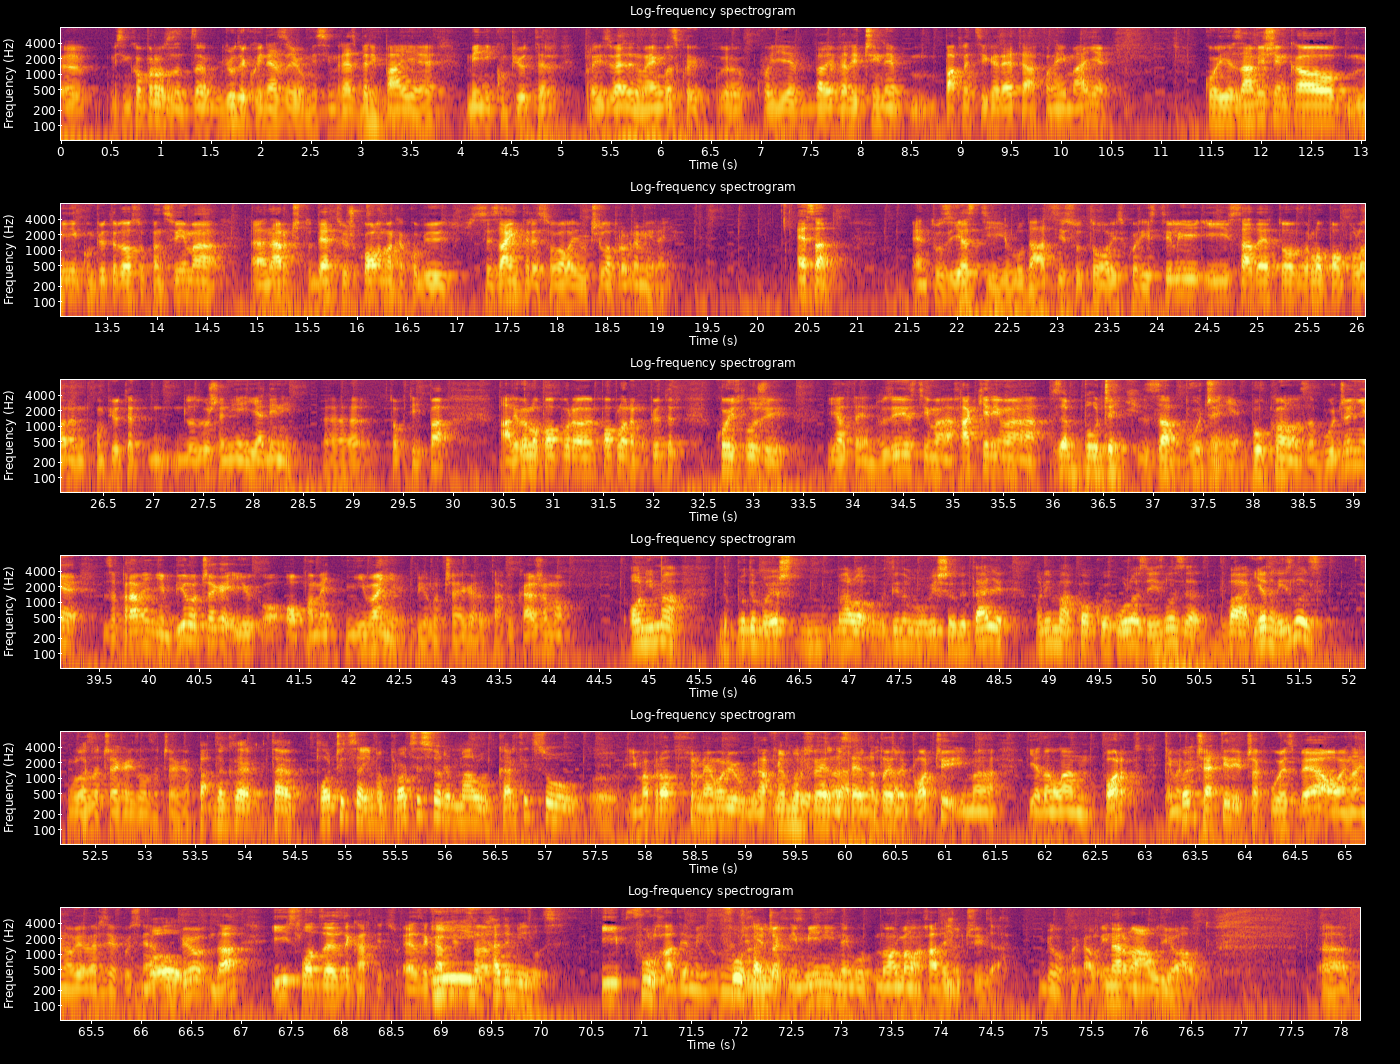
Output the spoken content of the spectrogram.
uh, mislim, kao prvo za, za ljude koji ne znaju, mislim, Raspberry Pi je mini kompjuter proizveden u Engleskoj, uh, koji je veličine pakle cigarete, ako ne i manje. Koji je zamišljen kao mini kompjuter dostupan svima, e, naročito deci u školama kako bi se zainteresovala i učila programiranje. E sad, entuzijasti i ludaci su to iskoristili i sada je to vrlo popularan kompjuter, do duše nije jedini e, tog tipa, ali vrlo popularan, popularan kompjuter koji služi jel te, entuzijastima, hakerima... Za buđenje. Za buđenje, bukvalno za buđenje, za pravljanje bilo čega i opametnjivanje bilo čega, da tako kažemo. On ima, da budemo još malo, da idemo više u detalje, on ima koliko ulaza i izlaza, dva, jedan izlaz, Ulaza čega, izlaza čega? Pa, dakle, ta pločica ima procesor, malu karticu... Uh, ima procesor, memoriju, grafiku, memoriju, sve na, sve na toj jednoj ploči, ima jedan LAN port, ima je? četiri čak USB-a, ova je najnovija verzija koju sam wow. ja kupio, da, i slot za SD karticu. SD kartica... I HDMI izlaz. I full HDMI izlaz, full znači HDMI nije čak ni mini, nego normalan HDMI, znači da. bilo koje kabel. I naravno audio out. Uh,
